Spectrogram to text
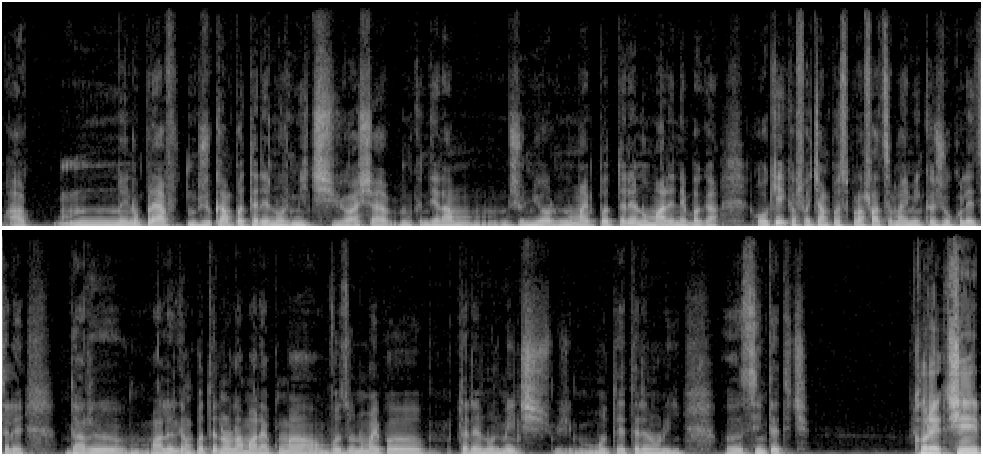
a, noi nu prea jucam pe terenuri mici. Eu așa, când eram junior, numai pe terenul mare ne băga. Ok, că făceam pe suprafață mai mică joculețele, dar uh, alergam pe terenul la mare. Acum am văzut numai pe terenuri mici și multe terenuri uh, sintetice. Corect. Și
